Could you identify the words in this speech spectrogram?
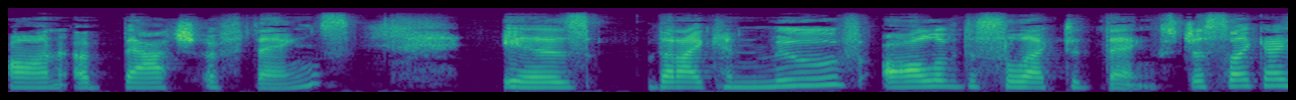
on a batch of things is that I can move all of the selected things. Just like I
